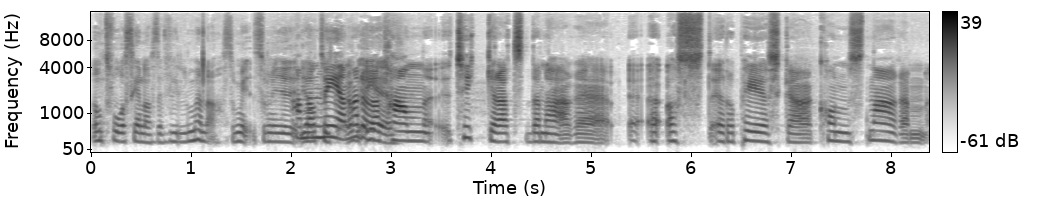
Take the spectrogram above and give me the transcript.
de två senaste filmerna. Som, som ja, jag men menar du att han tycker att den här eh, östeuropeiska konstnären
